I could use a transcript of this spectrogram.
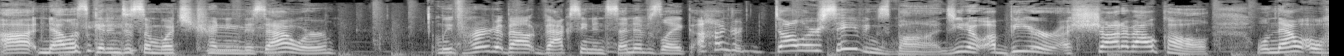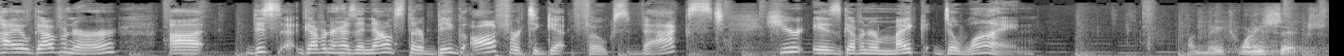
uh, now let's get into some what's trending this hour. We've heard about vaccine incentives like a $100 savings bonds, you know, a beer, a shot of alcohol. Well, now Ohio governor, uh, this governor has announced their big offer to get folks vaxxed. Here is Governor Mike DeWine. On May 26th,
